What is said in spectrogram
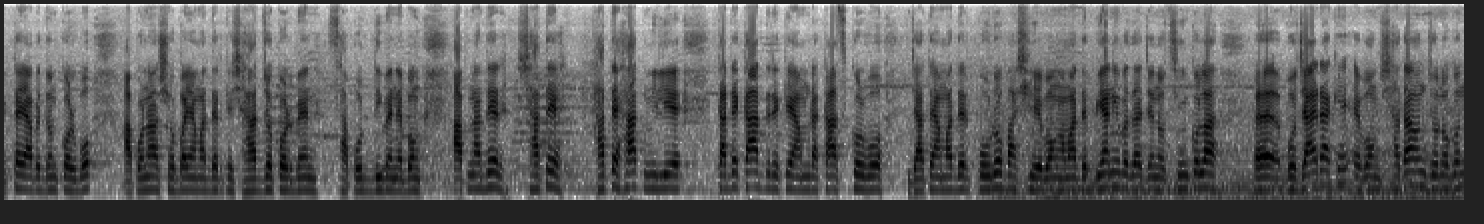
একটাই আবেদন করব, আপনারা সবাই আমাদেরকে সাহায্য করবেন সাপোর্ট দিবেন এবং আপনাদের সাথে হাতে হাত মিলিয়ে কাঁধে কাঁধ রেখে আমরা কাজ করব যাতে আমাদের পৌরবাসী এবং আমাদের বিয়ানীবাজার যেন শৃঙ্খলা বজায় রাখে এবং সাধারণ জনগণ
